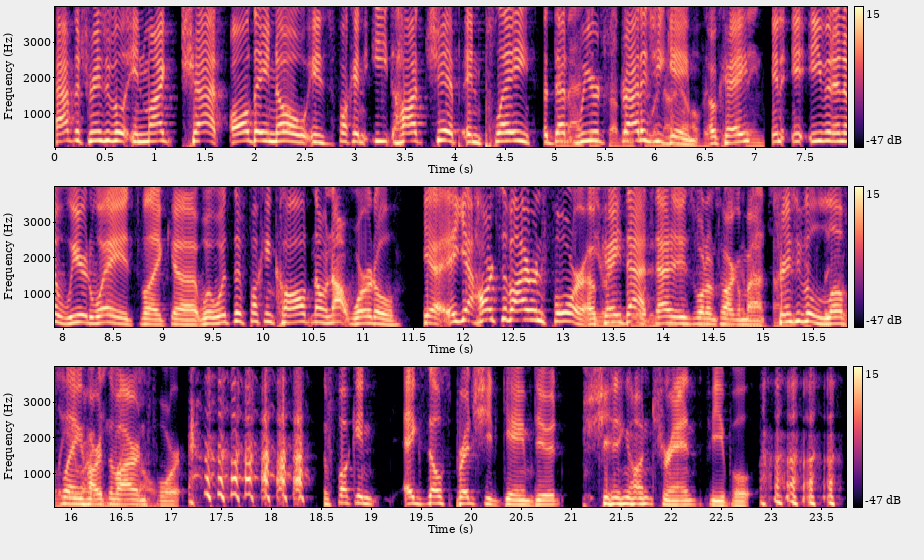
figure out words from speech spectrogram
Half the trans people in my chat, all they know is fucking eat hot chip and play that Imagine weird strategy game. Okay, 16. in, even in a weird way, it's like uh, what, what's it fucking called? No, not Wordle. Yeah, uh, yeah, Hearts of Iron Four. Okay, Hearing that that is what I'm talking about. about Trans people love playing Hearts of Iron. Four. the fucking Excel spreadsheet game, dude. Shitting on trans people.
